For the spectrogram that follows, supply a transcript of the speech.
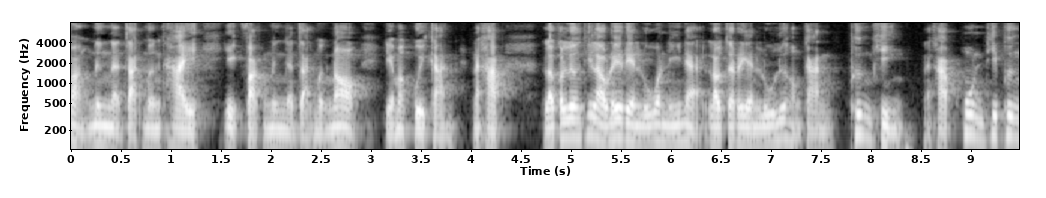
ฝั่งหนึ่งน่ะจากเมืองไทย อีกฝั่งหนึ่งน่ะจากเมืองนอก เดี๋ยวมาคุยกันนะครับแล้วก็เรื่องที่เราได้เรียนรู้วันนี้เนี่ยเราจะเรียนรู้เรื่องของการพึ่งพิงนะครับหุ้นที่พึ่ง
